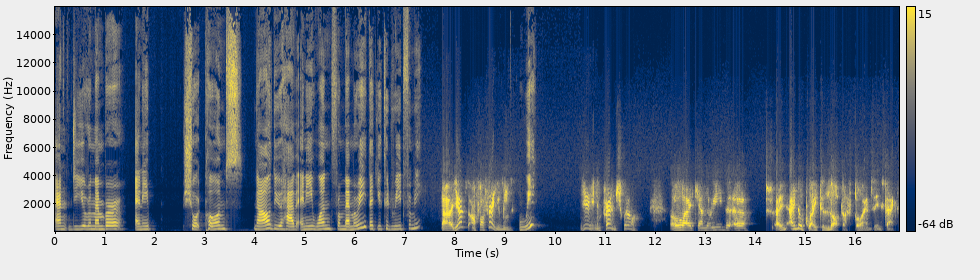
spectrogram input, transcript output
And do you remember any short poems now? Do you have any one from memory that you could read for me? Uh, yes, en français, you mean? Oui. Yeah, in French. Well, oh, I can read. Uh, I, I, know quite a lot of poems, in fact,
